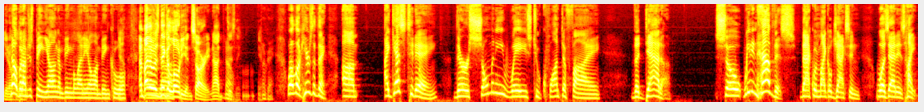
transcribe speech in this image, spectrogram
You don't No, but believe I'm just being young. I'm being millennial. I'm being cool. And by the way, it was uh, Nickelodeon. Sorry, not Disney. Yeah. Okay. Well, look, here's the thing. Um, I guess today there are so many ways to quantify the data. So we didn't have this back when Michael Jackson was at his height.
